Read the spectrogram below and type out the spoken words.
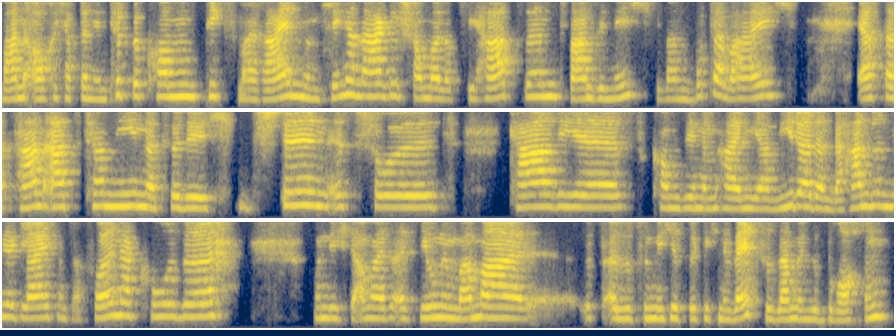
waren auch, ich habe dann den Tipp bekommen, piek's mal rein mit dem Fingernagel, schau mal, ob sie hart sind. Waren sie nicht, sie waren butterweich. Erster Zahnarzttermin, natürlich Stillen ist schuld, Karies, kommen sie in einem halben Jahr wieder, dann behandeln wir gleich unter Vollnarkose. Und ich damals als junge Mama, also für mich ist wirklich eine Welt zusammengebrochen.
